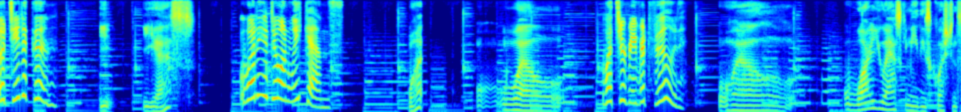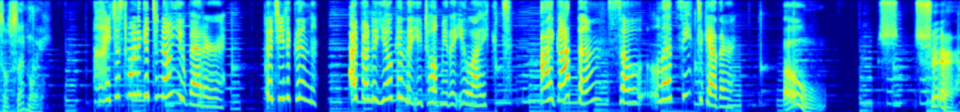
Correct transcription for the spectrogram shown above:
Uchida-kun, Y- yes? what do you do on weekends? What? Well, What's your favorite food? well. Why are you asking me these questions so suddenly? I just want to get to know you better. Uchida-kun, I found a yogan that you told me that you liked. I got them, so let's eat together. Oh, sh- sure.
